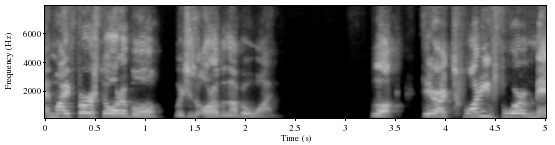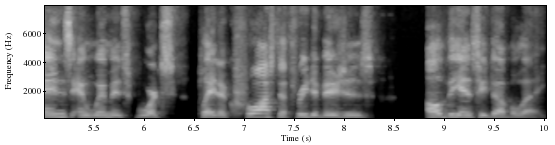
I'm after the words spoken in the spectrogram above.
And my first audible, which is audible number one. Look, there are 24 men's and women's sports played across the three divisions of the NCAA.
